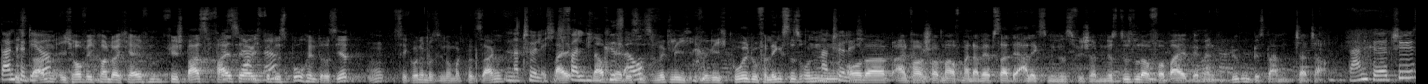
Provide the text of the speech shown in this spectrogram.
Danke Bis dir. Dann. Ich hoffe, ich konnte euch helfen. Viel Spaß. Falls dann, ihr euch für ne? das Buch interessiert, hm, Sekunde muss ich noch mal kurz sagen. Natürlich, ich Weil, verlinke glaub mir, es das auch. ist wirklich, wirklich cool. Du verlinkst es unten Natürlich. oder einfach schaut mal auf meiner Webseite alex-fischer-düsseldorf vorbei. Wir werden Vergnügen. Bis dann. Ciao, ciao. Danke, tschüss.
